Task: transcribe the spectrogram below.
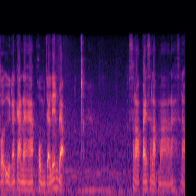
ตัวอื่นแล้วกันนะฮะผมจะเล่นแบบสลับไปสลับมานะสลับ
